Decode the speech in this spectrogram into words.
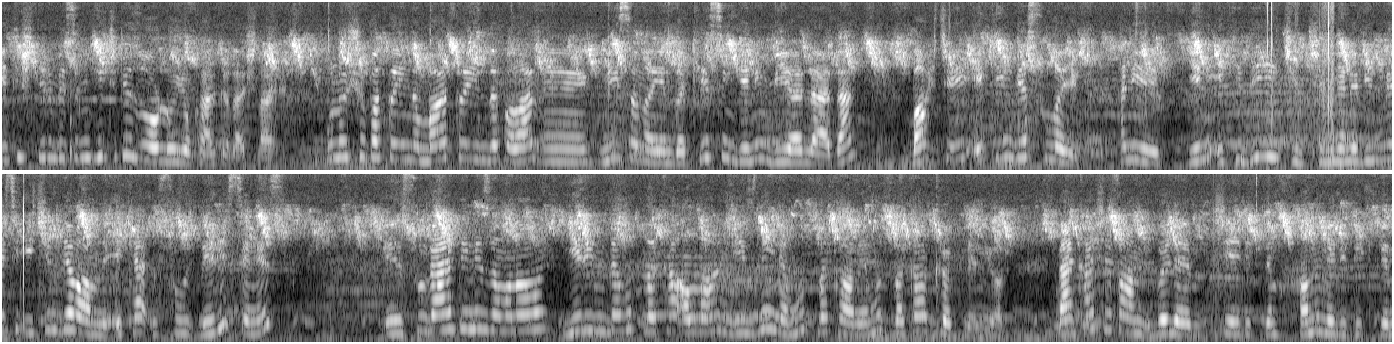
yetiştirmesinin hiçbir zorluğu yok arkadaşlar. Bunu Şubat ayında, Mart ayında falan, e, Nisan ayında kesin gelin bir yerlerden bahçeyi ekin ve sulayın. Hani yeni ekildiği için, çimlenebilmesi için devamlı eke, su verirseniz e, su verdiğiniz zaman o yerinde mutlaka Allah'ın izniyle mutlaka ve mutlaka kökleniyor. Ben kaç defa böyle şey diktim, hanım eli diktim,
